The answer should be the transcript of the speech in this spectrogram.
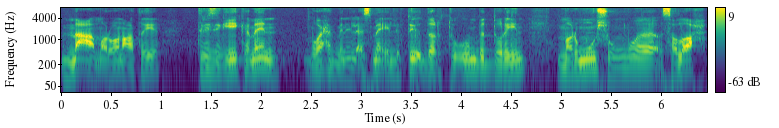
مع مروان عطية تريزيجيه كمان واحد من الأسماء اللي بتقدر تقوم بالدورين مرموش وصلاح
